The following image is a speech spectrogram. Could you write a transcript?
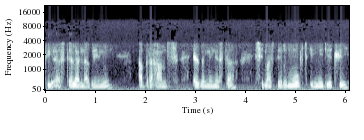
Stella Ndabeni Abrahams as a minister she must be removed immediately.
